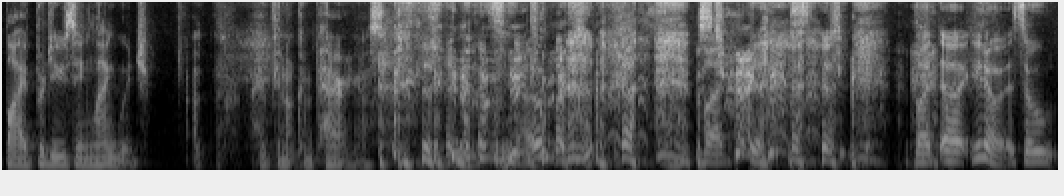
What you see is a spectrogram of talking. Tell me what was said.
by producing language. I hope you're not comparing us. no. but but uh, you know, so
